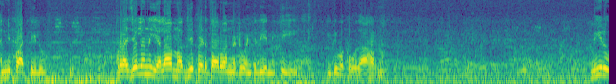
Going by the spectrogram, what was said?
అన్ని పార్టీలు ప్రజలను ఎలా మభ్య పెడతారు అన్నటువంటిది దీనికి ఇది ఒక ఉదాహరణ. మీరు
